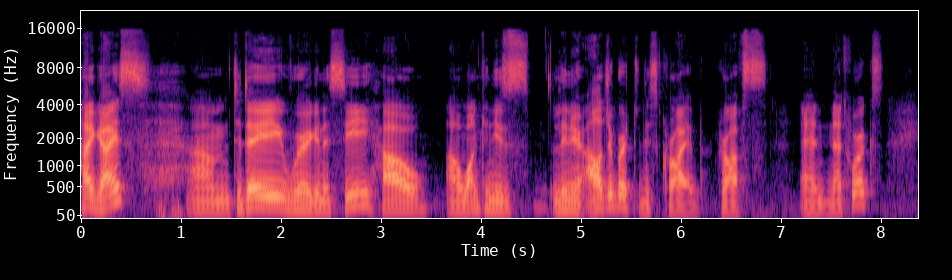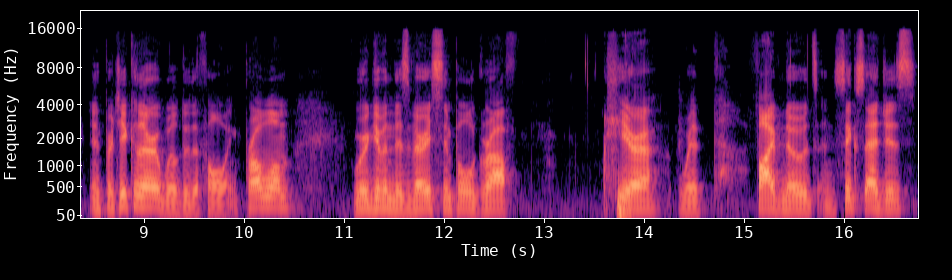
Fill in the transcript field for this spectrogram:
Hi guys. Um, today we're going to see how uh, one can use linear algebra to describe graphs and networks. In particular, we'll do the following problem. We're given this very simple graph here with five nodes and six edges.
